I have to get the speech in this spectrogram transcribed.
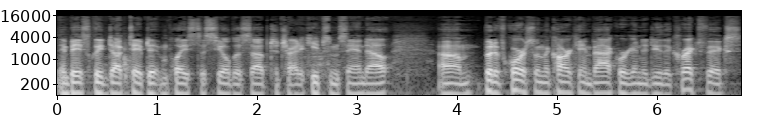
and basically duct taped it in place to seal this up to try to keep some sand out. Um, but of course, when the car came back, we're going to do the correct fix.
